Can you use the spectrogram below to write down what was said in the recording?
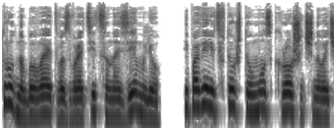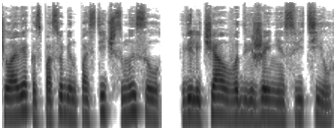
трудно бывает возвратиться на землю и поверить в то, что мозг крошечного человека способен постичь смысл величавого движения светил.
